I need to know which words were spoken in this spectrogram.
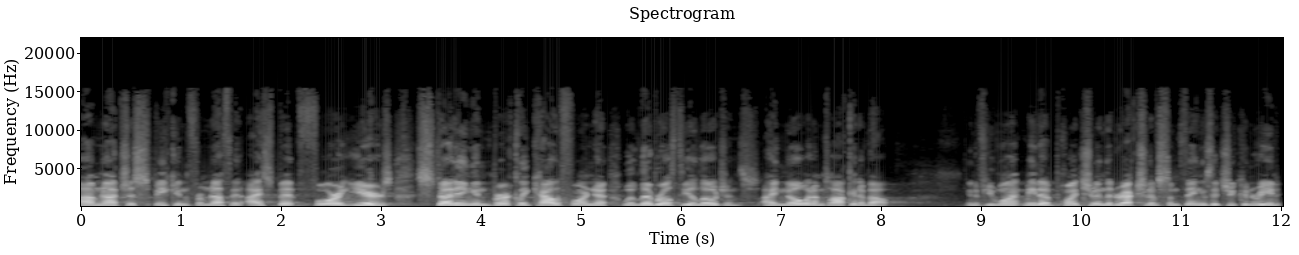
I'm not just speaking from nothing. I spent four years studying in Berkeley, California with liberal theologians. I know what I'm talking about. And if you want me to point you in the direction of some things that you can read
